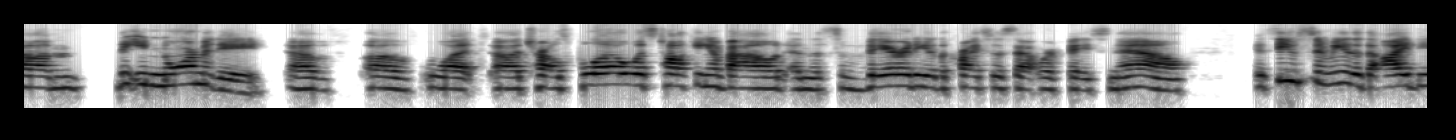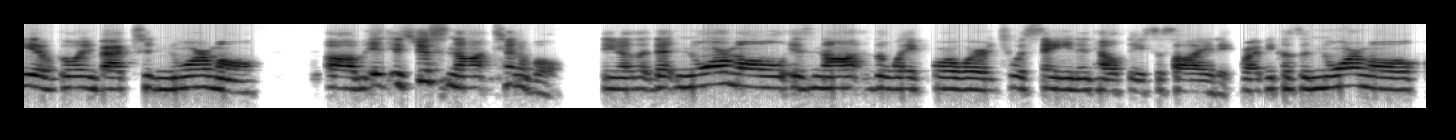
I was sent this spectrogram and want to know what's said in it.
um, the enormity of of what uh, Charles Blow was talking about and the severity of the crisis that we're faced now, it seems to me that the idea of going back to normal, um, it, it's just not tenable you know that, that normal is not the way forward to a sane and healthy society right? Because the normal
